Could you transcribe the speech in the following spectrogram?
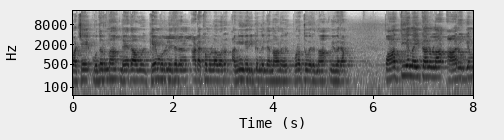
പക്ഷേ മുതിർന്ന നേതാവ് കെ മുരളീധരൻ അടക്കമുള്ളവർ അംഗീകരിക്കുന്നില്ലെന്നാണ് പുറത്തുവരുന്ന വിവരം. പാർട്ടിയെ നയിക്കാനുള്ള ആരോഗ്യം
